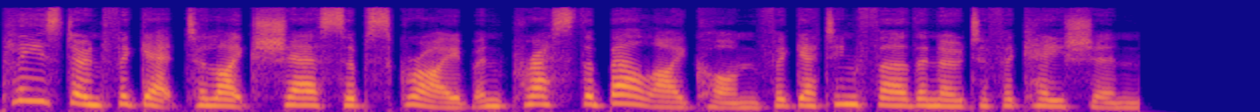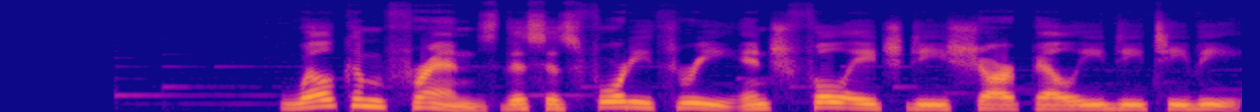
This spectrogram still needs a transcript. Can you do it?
please don't forget to like, share, subscribe and press the bell icon for getting further notification. Welcome friends this is 43-inch Full HD Sharp LED TV.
